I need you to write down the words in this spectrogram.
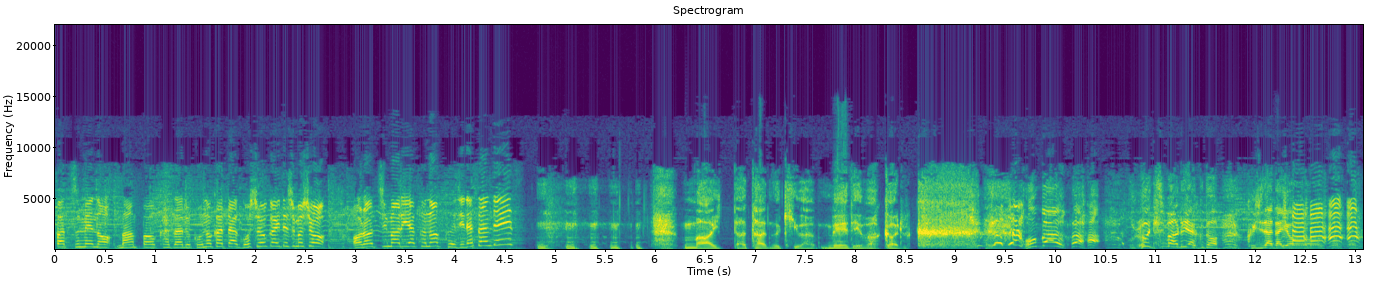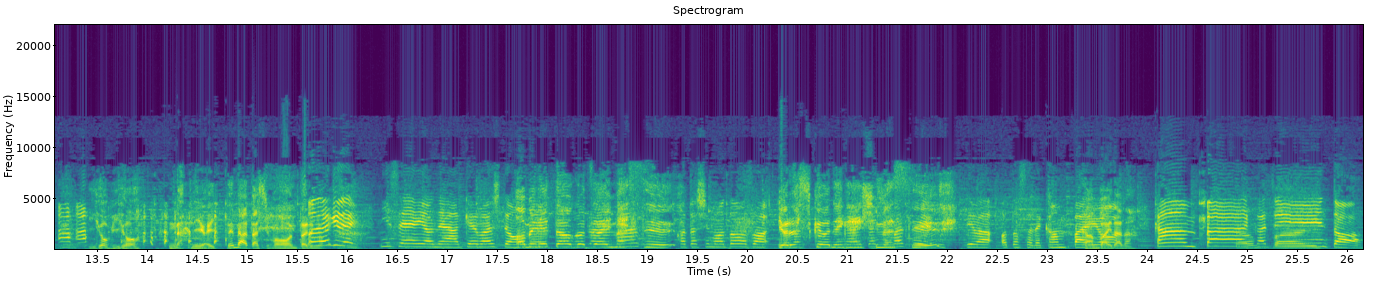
発目のマンパを飾るこの方ご紹介いたしましょうオロチマル役のクジラさんです 参った狸は目でわかるか。こんばんは、オロチマル役のクジラだよ。よびよ。何を言ってんの、私も本当にという。わけで2004年明けましておめでとうございます。今年もどうぞよろしくお願いします。ではおとさで乾杯を。乾杯だな。乾杯カチンと。あ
